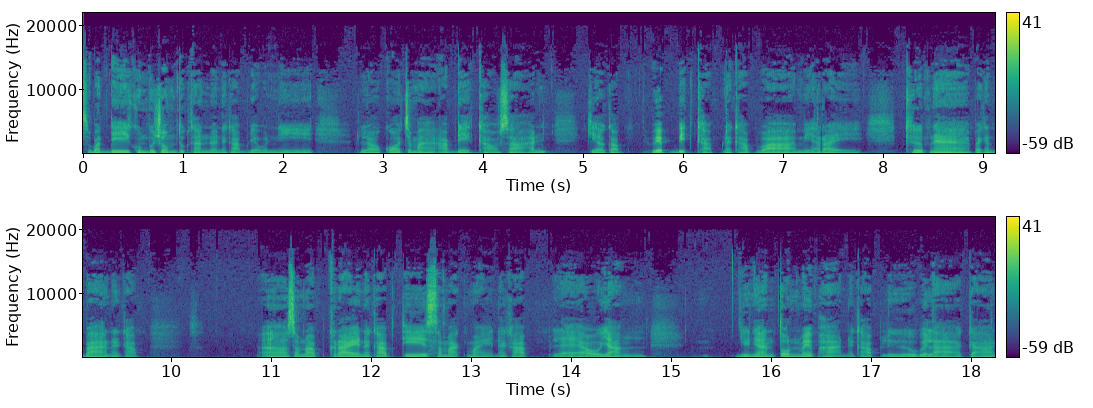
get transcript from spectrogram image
สวัสดีคุณผู้ชมทุกท่านด้วยนะครับ เดี๋ยววันนี้เราก็จะมาอัปเดตข่าวสาร เกี่ยวกับเว็บบิ t ขับนะครับว่ามีอะไรคืบหน้าไปกันบ้างนะครับสำหรับใครนะครับที่สมัครใหม่นะครับ แล้วยังยืนยันตนไม่ผ่านนะครับ หรือเวลาการ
